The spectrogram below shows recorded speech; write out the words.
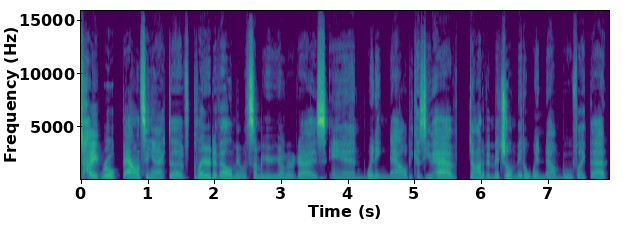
tightrope balancing act of player development with some of your younger guys and winning now because you have Donovan Mitchell made a win now move like that,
